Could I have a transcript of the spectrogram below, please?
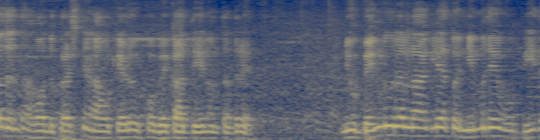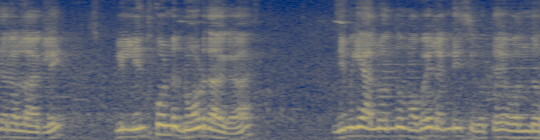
ಆದಂತಹ ಒಂದು ಪ್ರಶ್ನೆ ನಾವು ಕೇಳಿಕೋಬೇಕಾದ್ದು ಏನು ಅಂತಂದರೆ, ನೀವು ಬೆಂಗಳೂರಲ್ಲಾಗಲಿ ಅಥವಾ ನಿಮ್ಮದೇ ಬೀದರಲ್ಲಾಗಲಿ ಇಲ್ಲಿ ನಿಂತ್ಕೊಂಡು ನೋಡಿದಾಗ ನಿಮಗೆ ಅಲ್ಲೊಂದು ಮೊಬೈಲ್ ಅಂಗಡಿ ಸಿಗುತ್ತೆ, ಒಂದು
